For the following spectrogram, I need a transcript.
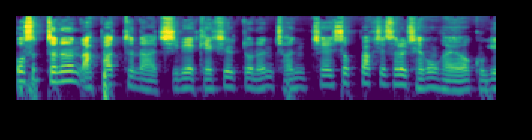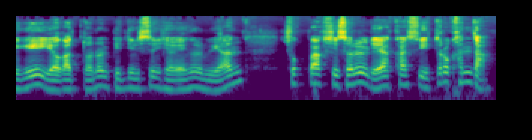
호스트는 아파트나 집의 객실 또는 전체 숙박시설을 제공하여 고객이 여가 또는 비즈니스 여행을 위한 숙박시설을 예약할 수 있도록 한다.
